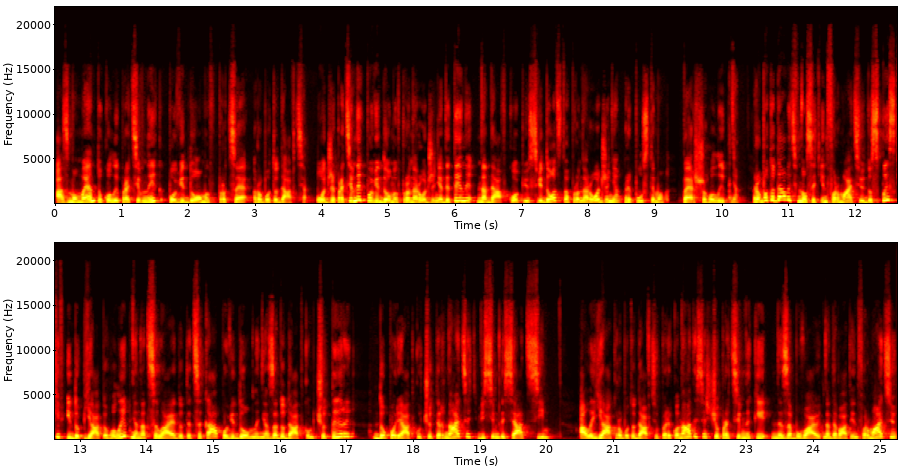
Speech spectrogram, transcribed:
а з моменту, коли працівник повідомив про це роботодавця. Отже, працівник повідомив про народження дитини, надав копію свідоцтва про народження, припустимо, 1 липня. Роботодавець вносить інформацію до списків і до 5 липня надсилає до ТЦК повідомлення за додатком 4 до порядку 1487. Але як роботодавцю переконатися, що працівники не забувають надавати інформацію,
